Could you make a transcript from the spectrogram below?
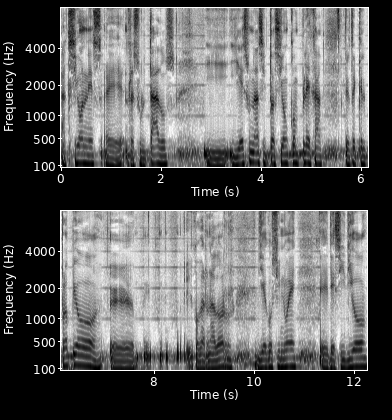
acciones, resultados, y, es una situación compleja desde que el propio gobernador Diego Sinué eh, decidió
